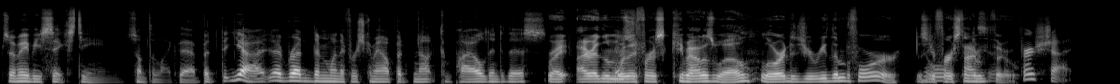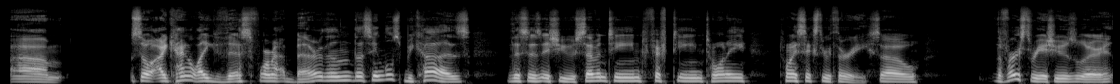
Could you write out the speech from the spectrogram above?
So maybe 16, something like that. But th- yeah, I- I've read them when they first came out, but not compiled into this. Right. I read them when they first came out as well. Laura, did you read them before? Or this is your first time through? First shot. Um, so I kind of like this format better than the singles because this is issue 17, 15, 20, 26 through 30. So the first three issues were,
